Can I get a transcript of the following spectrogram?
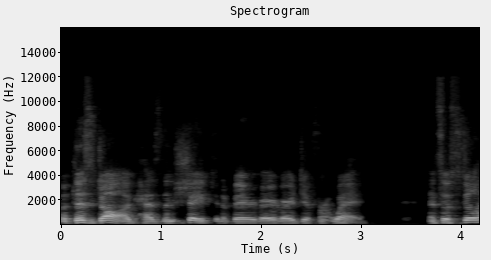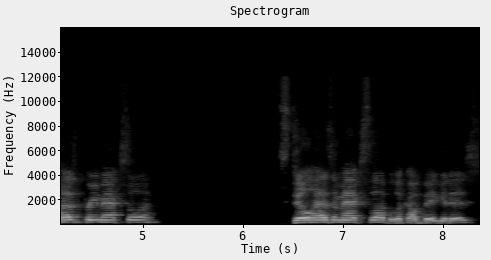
But this dog has them shaped in a very, very, very different way. And so still has premaxilla, still has a maxilla, but look how big it is,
